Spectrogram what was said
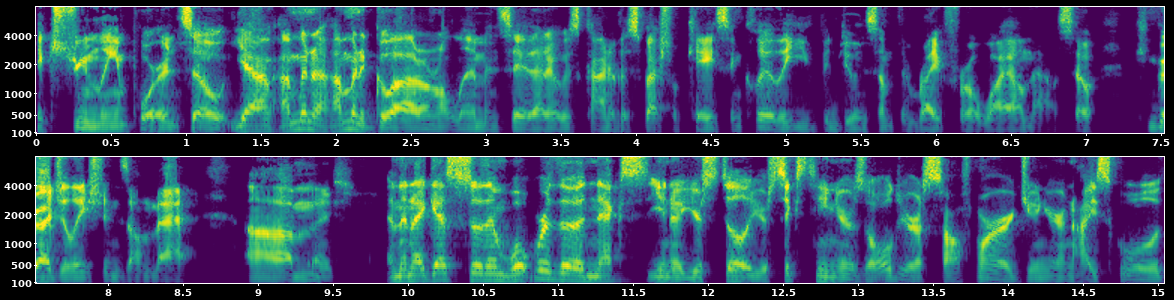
extremely important. So yeah, I'm gonna I'm gonna go out on a limb and say that it was kind of a special case, and clearly you've been doing something right for a while now. So congratulations on that. Um, thanks. and then I guess so. Then what were the next? You know, you're still you're 16 years old. You're a sophomore or junior in high school.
